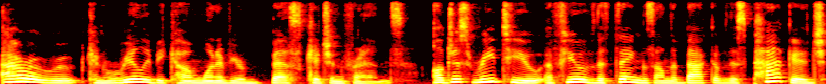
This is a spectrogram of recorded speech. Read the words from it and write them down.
arrowroot can really become one of your best kitchen friends. I'll just read to you a few of the things on the back of this package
